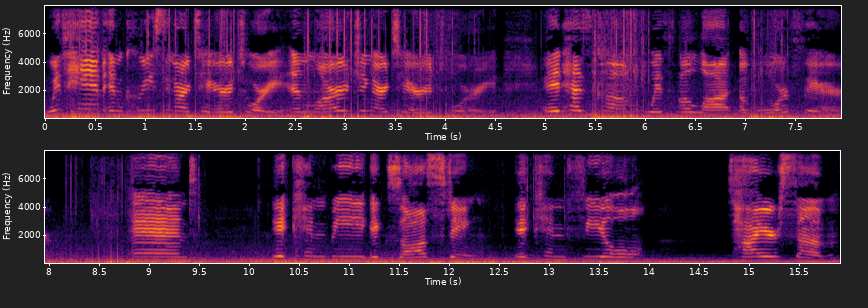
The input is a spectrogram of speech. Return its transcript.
with Him increasing our territory, enlarging our territory, it has come with a lot of warfare. And it can be exhausting, it can feel tiresome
